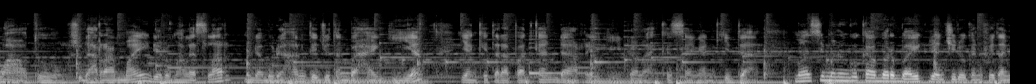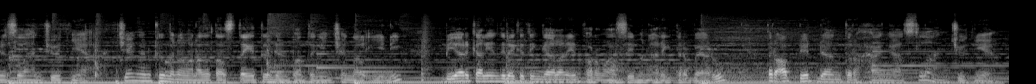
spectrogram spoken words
Wow tuh sudah ramai di rumah Leslar. Mudah-mudahan kejutan bahagia yang kita dapatkan dari idola kesayangan kita. Masih menunggu kabar baik dan cidukan vitamin selanjutnya. Jangan ke mana-mana tetap stay tune dan pantengin channel ini Biar kalian tidak ketinggalan informasi menarik terbaru Terupdate dan terhangat selanjutnya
